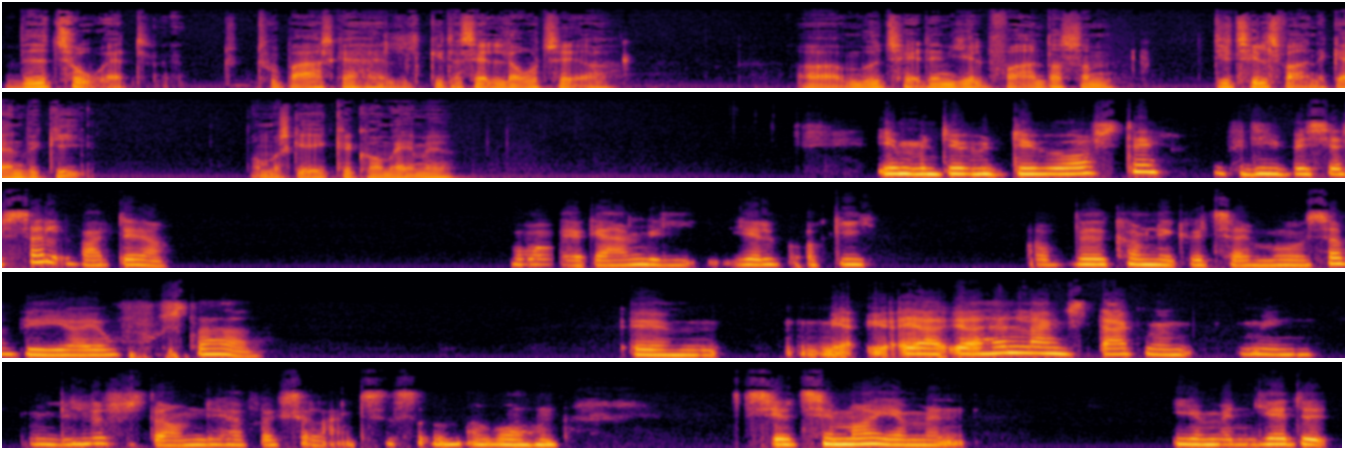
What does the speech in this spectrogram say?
vedtog, at du bare skal have, give dig selv lov til at, at modtage den hjælp fra andre, som de tilsvarende gerne vil give, og måske ikke kan komme af med? Jamen, det, det er jo også det. Fordi hvis jeg selv var der, hvor jeg gerne vil hjælpe og give, og vedkommende ikke vil tage imod, så bliver jeg jo frustreret. Øhm, jeg, jeg, jeg havde en lang snak med min, min lille søster om det her for ikke så lang tid siden, og hvor hun siger til mig, jamen, jamen Jette,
